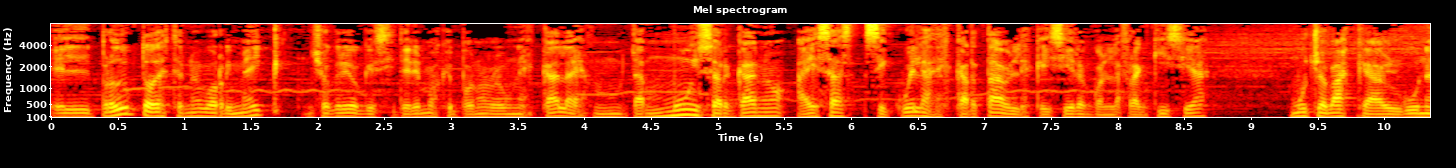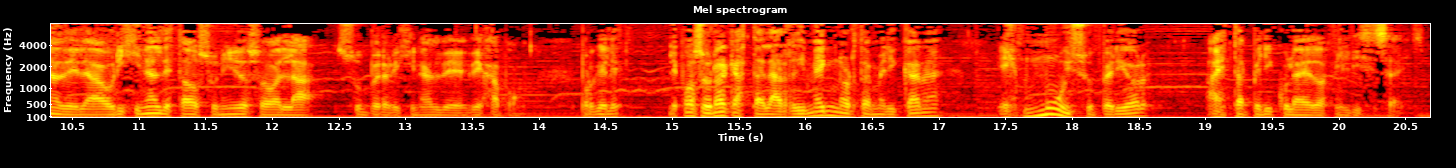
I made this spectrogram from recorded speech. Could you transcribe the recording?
El producto de este nuevo remake, yo creo que si tenemos que ponerlo en una escala, es, está muy cercano a esas secuelas descartables que hicieron con la franquicia, mucho más que alguna de la original de Estados Unidos o la super original de, Japón. Porque les puedo asegurar que hasta la remake norteamericana es muy superior a esta película de 2016.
